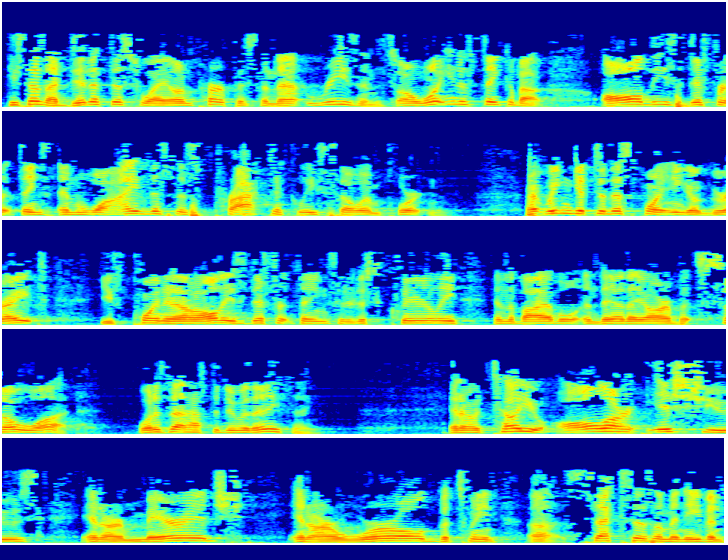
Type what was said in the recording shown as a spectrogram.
He says, I did it this way on purpose and that reason. So I want you to think about all these different things and why this is practically so important. Right? We can get to this point and go, great, you've pointed out all these different things that are just clearly in the Bible and there they are, but so what? What does that have to do with anything? And I would tell you, all our issues in our marriage, in our world, between uh, sexism and even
